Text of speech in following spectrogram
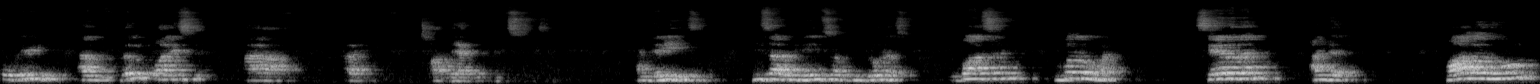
So very um, well polished uh, uh, are there. And there is, these are the names of the donors. Upasan, Upanuman, Seradan, and Palaru,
